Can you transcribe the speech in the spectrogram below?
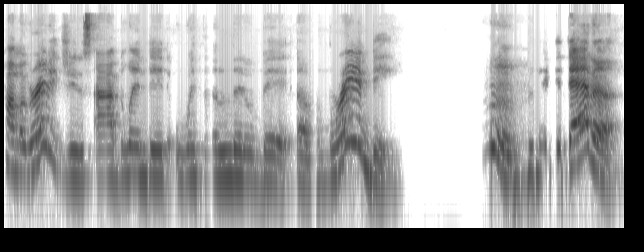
pomegranate juice I blended with a little bit of brandy. Hmm. Blended that up,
